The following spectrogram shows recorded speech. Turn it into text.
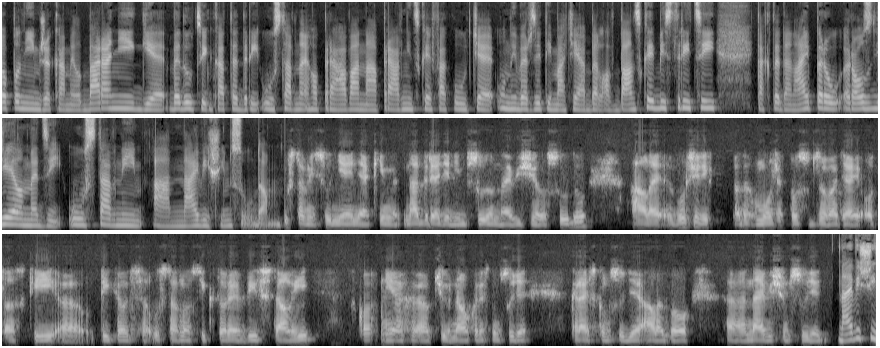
Doplním, že Kamil Baraník je vedúcim katedry ústavného práva na právnickej fakulte Univerzity Mateja Bela v Banskej Bystrici. Tak teda najprv rozdiel medzi ústavným a Najvyšším súdom. Ústavný súd nie je nejakým nadriadeným súdom Najvyššieho súdu, ale v určitých prípadoch môže posudzovať aj otázky e, týkajúce sa ústavnosti, ktoré vyvstali v konaniach e, či už na okresnom súde krajskom súde alebo najvyššom súde. Najvyšší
